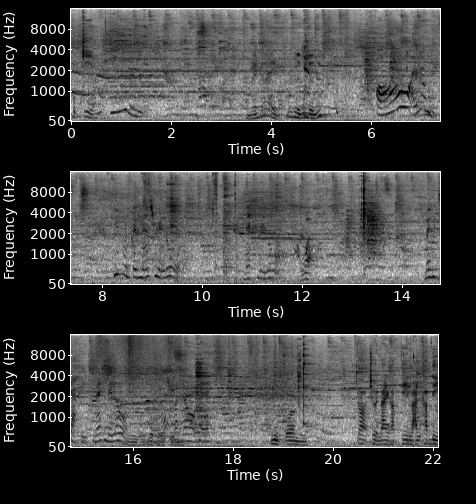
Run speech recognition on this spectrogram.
ซ์อินเมลเลอร์หรือพวกริปส์คุกกี้ไม่ได้มันหนึ่งดึงอ๋อไอ้นั่นที่มันเป็นแมชเมลโล่แมชเมลโล่เขาอะไม่รู้จักอีกแมชเมลโล่ไม่เคยกินมันนอกแฮะนี่ก้อนก็เชิญได้ครับที่ร้านครับดี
